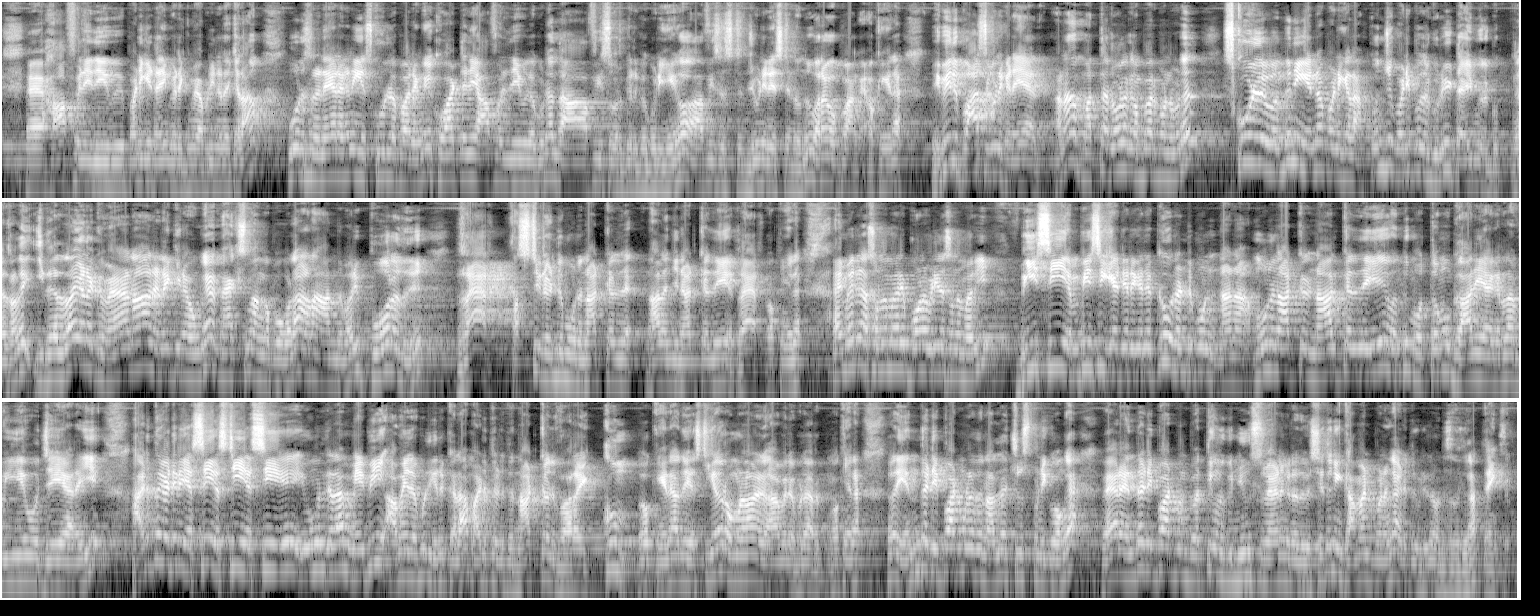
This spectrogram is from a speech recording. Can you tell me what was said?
half yearly leave படிக்க டைம் கிடைக்குமே அப்படின்னு நினைக்கலாம். ஒரு சில நேரங்கள் நீங்கள் ஸ்கூலில் பாருங்க குவார்டர்லி ஹாஃப் இயர்லி லீவில் கூட அந்த ஆஃபீஸ் ஒர்க் இருக்கக்கூடிய ஆஃபீஸ் அசிஸ்டன்ட் ஜூனியர் அசிஸ்டன்ட் வந்து வர வைப்பாங்க. ஓகேங்களா மேபி இது பாசிபிள் கிடையாது. ஆனால் மற்ற ரோலை கம்பேர் பண்ணும்போது ஸ்கூலில் வந்து நீங்கள் என்ன பண்ணிக்கலாம்? கொஞ்சம் படிப்பதற்குரிய டைம் இருக்கும். அதனால இதெல்லாம் எனக்கு வேணாம் நினைக்கிறவங்க மேக்ஸிமம் அங்கே போகலாம். ஆனால் அந்த மாதிரி போகிறது ரேர் ஃபஸ்ட்டு ரெண்டு மூணு நாட்களில் நாலஞ்சு நாட்கள்லேயே ரேர் ஓகேங்களா அதே மாதிரி நான் சொன்ன மாதிரி போன வீடியோ சொன்ன மாதிரி பிசி எம்பிசி கேட்டகரிகளுக்கு ஒரு ரெண்டு மூணு நான் மூணு நாட்கள் நாட்கள்லேயே வந்து மொத்தமும் காலியாகிறலாம் விஏஓ ஜேஆர்ஐ அடுத்த கேட்டகரி எஸ்சி எஸ்டி எஸ்சி இவங்களுக்கு மேபி அவைலபிள் இருக்கலாம் அடுத்தடுத்த நாட்கள் வரைக்கும். ஓகே அது எஸ்டி ரொம்ப நாள் அவைலபிளாக இருக்கும். ஓகேனா எந்த டிபார்ட்மெண்ட் நல்லா சூஸ் பண்ணிக்கோங்க வேற எந்த டிபார்ட்மெண்ட் பற்றி உங்களுக்கு நியூஸ் வேணுங்கிற விஷயத்தை நீங்கள் கமெண்ட் பண்ணுங்க அடுத்த வீடியோ வந்து சந்திக்கலாம். தேங்க்யூ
